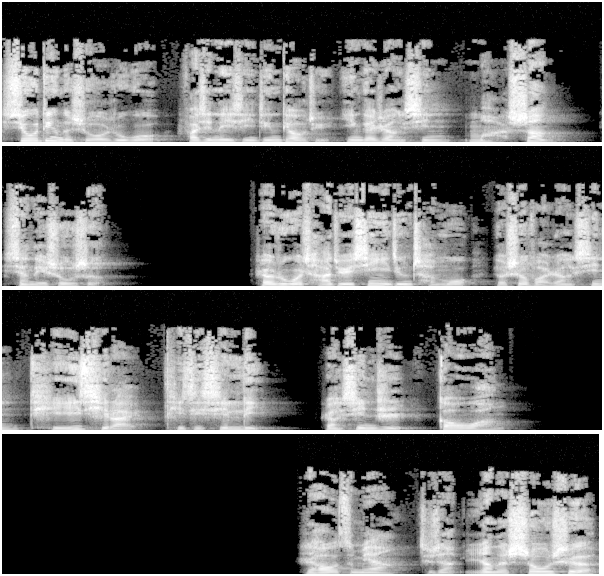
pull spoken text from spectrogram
修订的时候，如果发现内心已经掉举，应该让心马上向内收摄；然后，如果察觉心已经沉默，要设法让心提起来，提起心力，让心智高昂。然后怎么样？就这样让它收摄，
